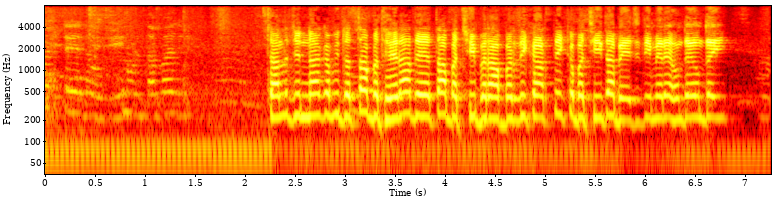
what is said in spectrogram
ਘੱਟੇ ਦੋਗੀ ਹੁਣ ਤਾਂ ਭਾਜੀ ਚੱਲ ਜਿੰਨਾ ਕੁ ਵੀ ਦਿੱਤਾ ਬਥੇਰਾ ਦੇਤਾ ਬੱਚੀ ਬਰਾਬਰ ਦੀ ਕਰਤੀ ਇੱਕ ਬੱਚੀ ਤਾਂ ਵੇਚਤੀ ਮੇਰੇ ਹੁੰਦੇ ਹੁੰਦੇ ਹੀ। ਹਾਂ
